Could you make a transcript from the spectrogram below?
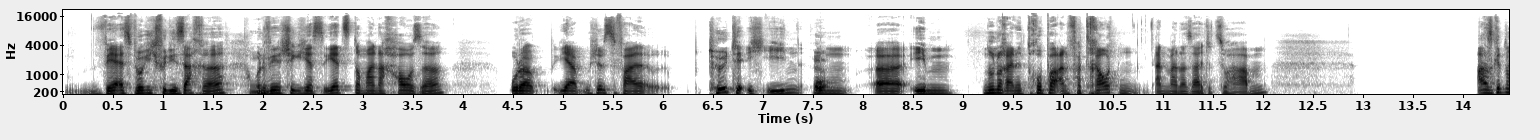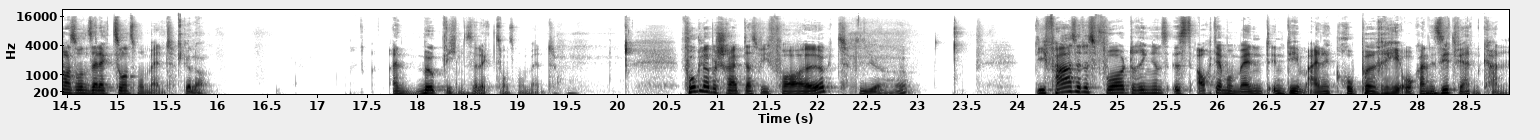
wer ist wirklich für die Sache und wen schicke ich jetzt, jetzt nochmal nach Hause? Oder ja, im schlimmsten Fall töte ich ihn, Ja. um äh, eben nur noch eine Truppe an Vertrauten an meiner Seite zu haben. Also es gibt noch so einen Selektionsmoment Genau. einen möglichen Selektionsmoment. Vogler beschreibt das wie folgt. Ja. Die Phase des Vordringens ist auch der Moment, in dem eine Gruppe reorganisiert werden kann.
